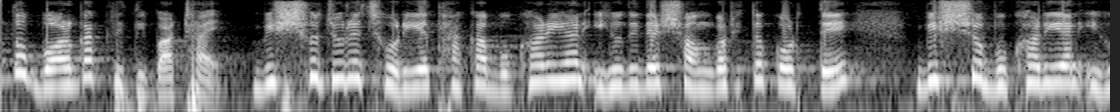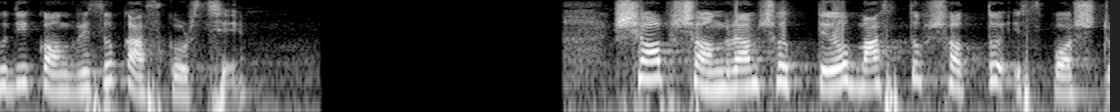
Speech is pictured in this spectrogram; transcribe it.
তো বর্গাকৃতি পাঠায়। বিশ্বজুড়ে ছড়িয়ে থাকা বুখারিয়ান ইহুদিদের সংগঠিত করতে বিশ্ব বুখারিয়ান ইহুদি কংগ্রেসও কাজ করছে। সব সংগ্রাম সত্ত্বেও বাস্তব সত্য স্পষ্ট।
